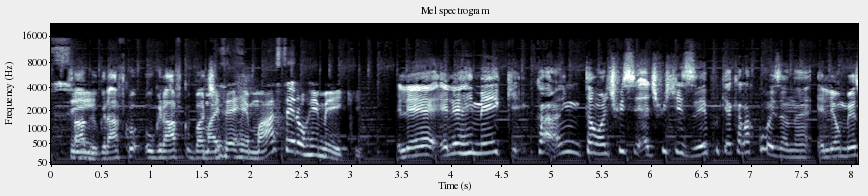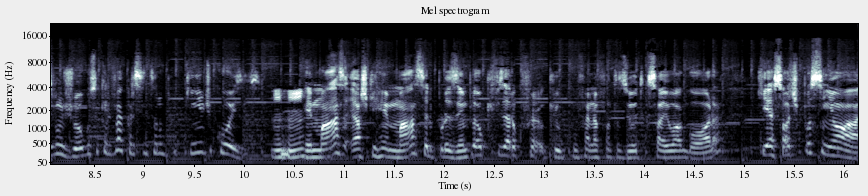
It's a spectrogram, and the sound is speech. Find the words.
Sim. Sabe? O gráfico, o gráfico batia... Mas é remaster ou remake? Ele é, ele é remake. Cara, então, é difícil, é difícil dizer porque é aquela coisa, né? Ele é o mesmo jogo, só que ele vai acrescentando um pouquinho de coisas. Uhum. Remaster, acho que remaster, por exemplo, é o que fizeram com, o Final Fantasy VIII que saiu agora, que é só tipo assim, ó,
